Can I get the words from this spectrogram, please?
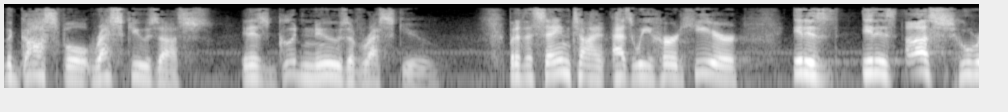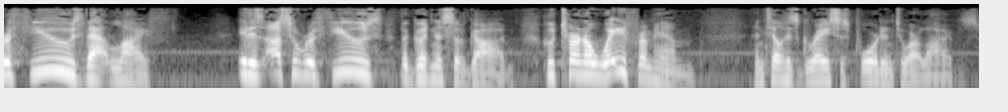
The gospel rescues us. It is good news of rescue. But at the same time, as we heard here, it is, it is us who refuse that life. It is us who refuse the goodness of God who turn away from Him until His grace is poured into our lives,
